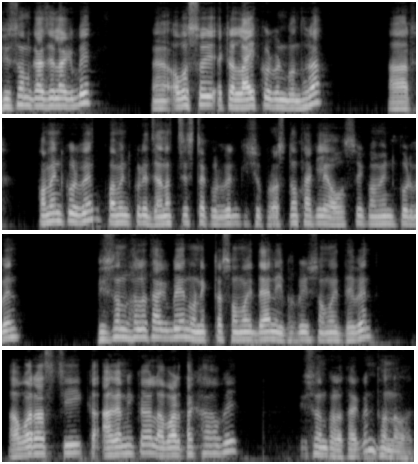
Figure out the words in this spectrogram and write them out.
ভীষণ কাজে লাগবে। অবশ্যই একটা লাইক করবেন বন্ধুরা। আর কমেন্ট করবেন কমেন্ট করে জানার চেষ্টা করবেন। কিছু প্রশ্ন থাকলে অবশ্যই কমেন্ট করবেন। ভীষণ ভালো থাকবেন, অনেকটা সময় দেন, এইভাবেই সময় দেবেন। আবার আসছি আগামীকাল আবার দেখা হবে। ভীষণ ভালো থাকবেন, ধন্যবাদ।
